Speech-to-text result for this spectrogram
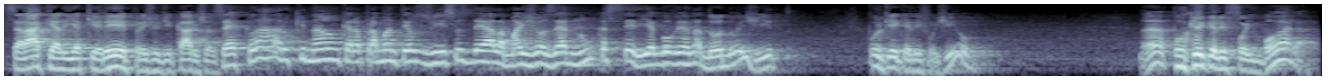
Será que ela ia querer prejudicar o José? Claro que não, que era para manter os vícios dela, mas José nunca seria governador do Egito. Por que, que ele fugiu? Né? Por que, que ele foi embora?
